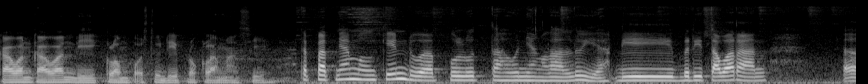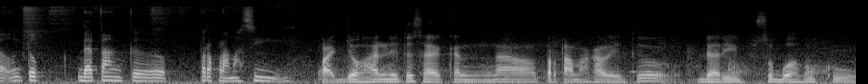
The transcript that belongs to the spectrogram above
kawan-kawan di kelompok studi proklamasi. Tepatnya mungkin 20 tahun yang lalu ya, diberi tawaran uh, untuk datang ke proklamasi. Pak Johan itu saya kenal pertama kali itu dari sebuah buku.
